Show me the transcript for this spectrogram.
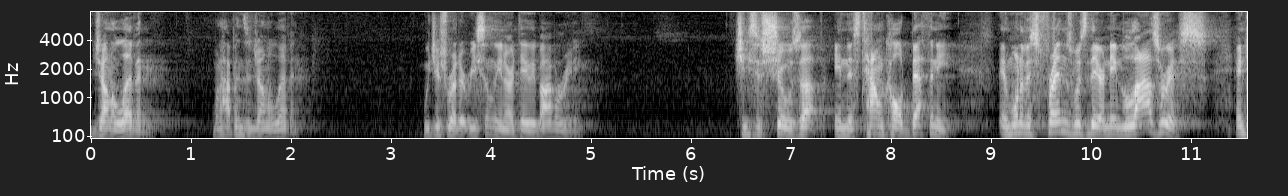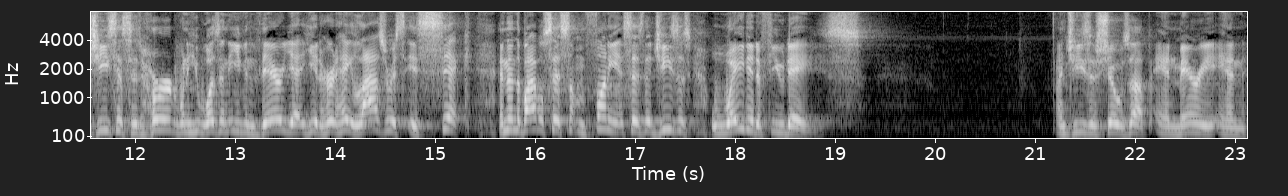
John 11. What happens in John 11? We just read it recently in our daily Bible reading. Jesus shows up in this town called Bethany, and one of his friends was there named Lazarus. And Jesus had heard when he wasn't even there yet, he had heard, hey, Lazarus is sick. And then the Bible says something funny. It says that Jesus waited a few days. And Jesus shows up, and Mary and,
